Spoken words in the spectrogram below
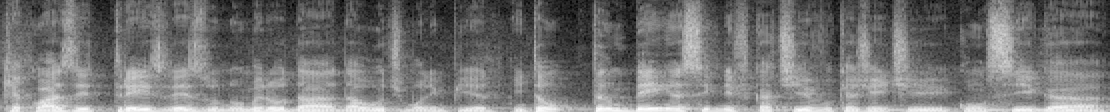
que é quase três vezes o número da, da última Olimpíada. Então também é significativo que a gente consiga consiga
